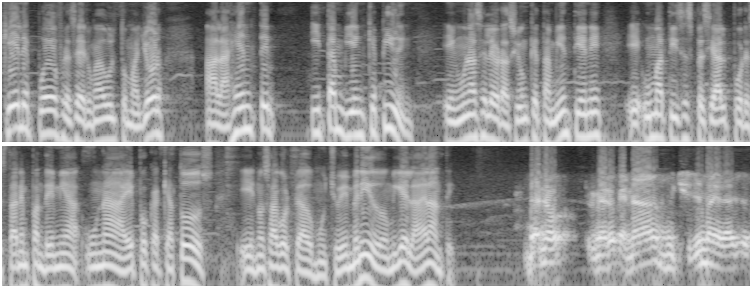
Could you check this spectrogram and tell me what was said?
¿qué le puede ofrecer un adulto mayor a la gente y también qué piden? En una celebración que también tiene eh, un matiz especial por estar en pandemia, una época que a todos eh, nos ha golpeado mucho. Bienvenido, Miguel, adelante. Bueno, primero que nada, muchísimas gracias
